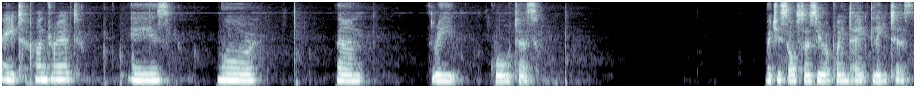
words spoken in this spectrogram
800 is more than three quarters, which is also 0.8 liters.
